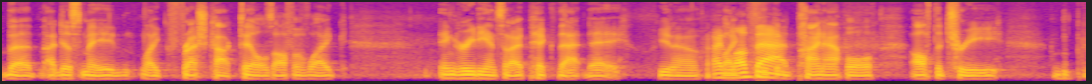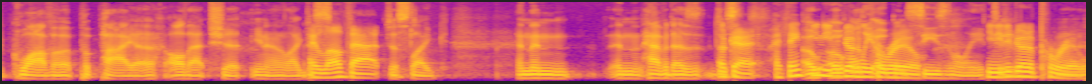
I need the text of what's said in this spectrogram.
that I just made like fresh cocktails off of like ingredients that I picked that day you know I like love that. pineapple off the tree guava papaya all that shit you know like I love that. just like and then and have it as just Okay, I think you o- need to go to only open Peru. seasonally. You need to go to Peru Yeah.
